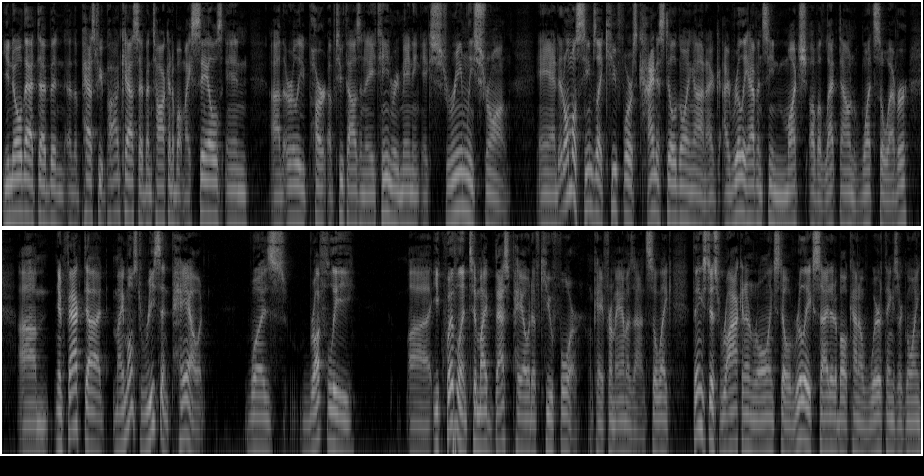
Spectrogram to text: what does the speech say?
you know that I've been uh, the past few podcasts I've been talking about my sales in uh, the early part of 2018 remaining extremely strong. And it almost seems like Q4 is kind of still going on. I, I really haven't seen much of a letdown whatsoever. Um, in fact, uh, my most recent payout was roughly uh, equivalent to my best payout of Q4, okay, from Amazon. So, like, things just rocking and rolling still. Really excited about kind of where things are going.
